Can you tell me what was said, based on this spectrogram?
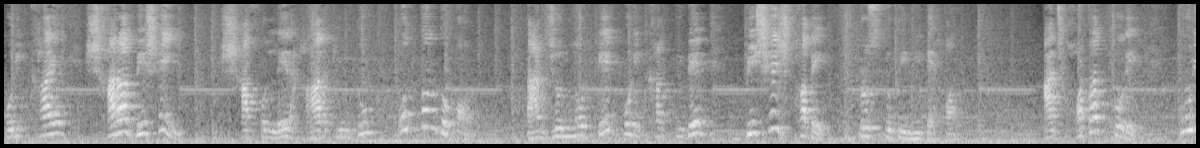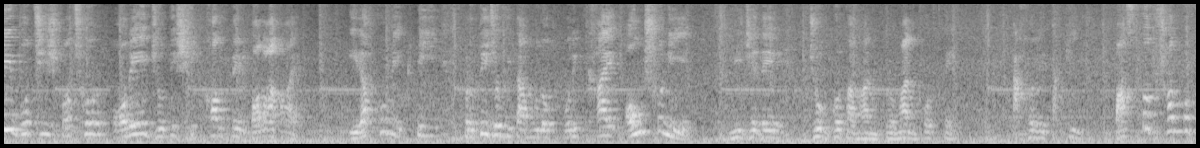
পরীক্ষায় সারা দেশেই সাফল্যের হার কিন্তু অত্যন্ত কম। তার জন্য টেট পরীক্ষার্থীদের বিশেষভাবে প্রস্তুতি নিতে হয়। আজ হঠাৎ করে কুড়ি পঁচিশ বছর পরে যদি শিক্ষকদের বলা হয় এরকম একটি প্রতিযোগিতামূলক পরীক্ষায় অংশ নিয়ে নিজেদের যোগ্যতামান প্রমাণ করতে। তাহলে তা কি বাস্তবসম্মত?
